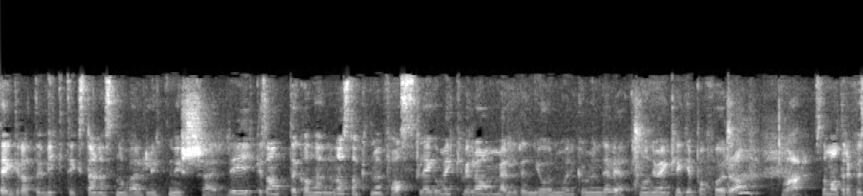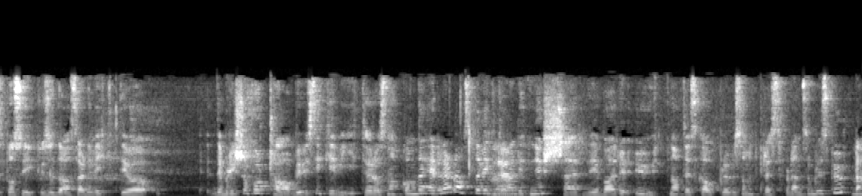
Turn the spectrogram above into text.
Tenker at Det viktigste er nesten å være litt nysgjerrig. ikke sant? Det kan hende hun har snakket med en fastlege om ikke vil om, ham, eller en jordmor. Det vet man jo egentlig ikke på forhånd. Nei. Så når man treffes på sykehuset da, så er det viktig å det blir så fort tabu hvis ikke vi tør å snakke om det heller. da. Så det er viktig å være litt nysgjerrig bare uten at det skal oppleves som et press for den som blir spurt. da.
